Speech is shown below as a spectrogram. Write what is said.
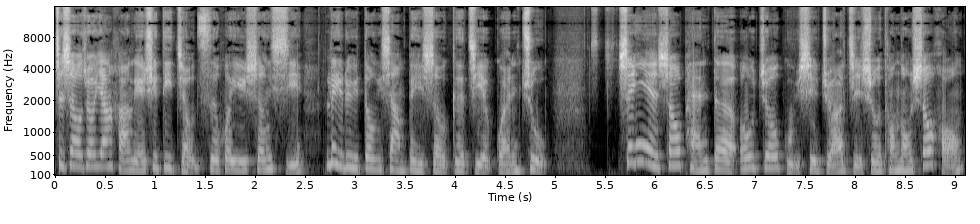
这是欧洲央行连续第九次会议升息，利率动向备受各界关注。深夜收盘的欧洲股市主要指数通通收红，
